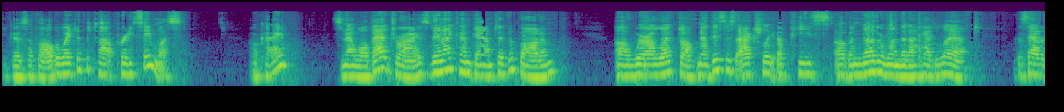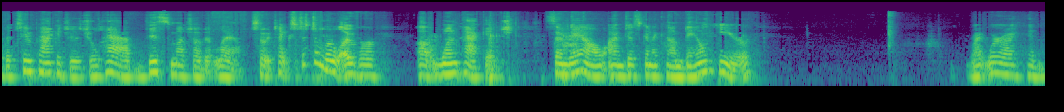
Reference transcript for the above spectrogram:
It goes up all the way to the top, pretty seamless. Okay, so now while that dries, then I come down to the bottom uh, where I left off. Now this is actually a piece of another one that I had left because out of the two packages, you'll have this much of it left. So it takes just a little over uh, one package. So now I'm just going to come down here, right where I had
